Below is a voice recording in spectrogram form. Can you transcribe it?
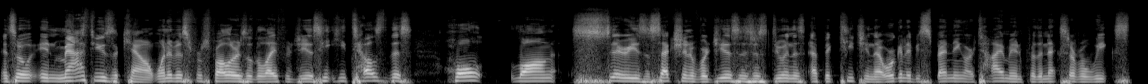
And so in Matthew's account, one of his first followers of the life of Jesus, he, he tells this whole long series, a section of where Jesus is just doing this epic teaching that we're going to be spending our time in for the next several weeks,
